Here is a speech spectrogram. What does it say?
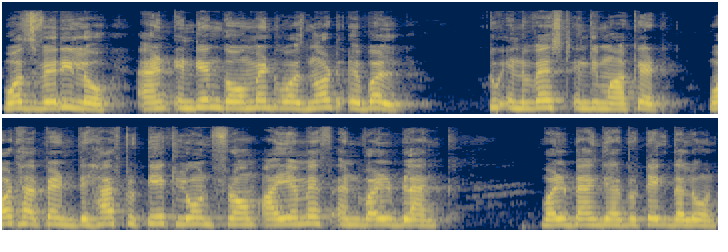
was very low and indian government was not able to invest in the market. What happened? They have to take loan from imf and world bank. World bank they have to take the loan.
